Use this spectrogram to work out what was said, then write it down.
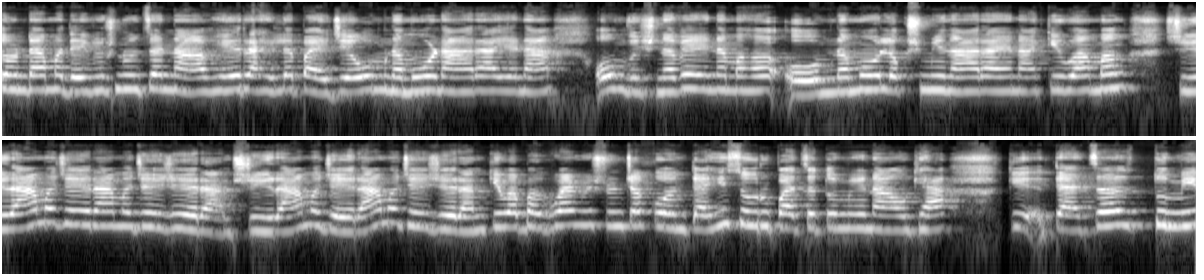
तोंडामध्ये विष्णूचं नाव हे राहिलं पाहिजे. ओम नमो नारायणा ओम विष्णवे नमः ओम नमो लक्ष्मी नारायणा किंवा मग श्रीराम जय राम जय जय राम श्रीराम जय राम जय जय राम किंवा भगवान विष्णूंच्या कोणत्याही स्वरूपाचं तुम्ही नाव घ्या. की त्याचं तुम्ही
